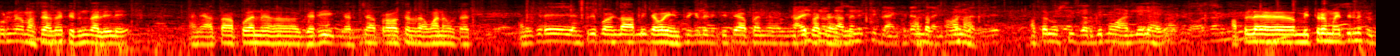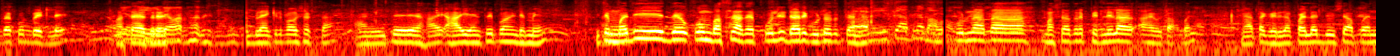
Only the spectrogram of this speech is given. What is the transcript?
पूर्ण मासे आता फिरून झालेले आणि आता आपण घरी घरच्या प्रवासाला रवाना होतात आणि इकडे एंट्री पॉईंटला आम्ही जेव्हा एंट्री केली होती तिथे आपण हो ना. आता नुसती गर्दी पण वाढलेली आहे. आपल्या मित्रमैत्रिणी सुद्धा खूप भेटले. मासा यात्रेत ब्लँकेट पाहू शकता. आणि इथे हा हा एंट्री पॉईंट आहे मेन इथे मध्ये जो कोण बसला तर पोलीस डायरेक्ट उठवतात त्यांना. पूर्ण आता मस्त यात्रा फिरलेला आहे होता आपण. आणि आता घरी जा पहिल्याच दिवशी आपण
